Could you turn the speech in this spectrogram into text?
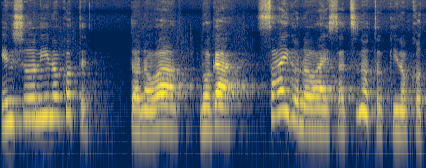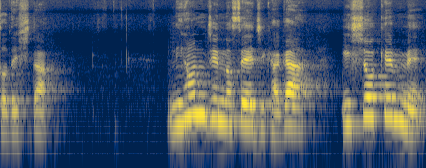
印象に残ってたのはのが最後の挨拶の時のことでした。日本人の政治家が一生懸命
